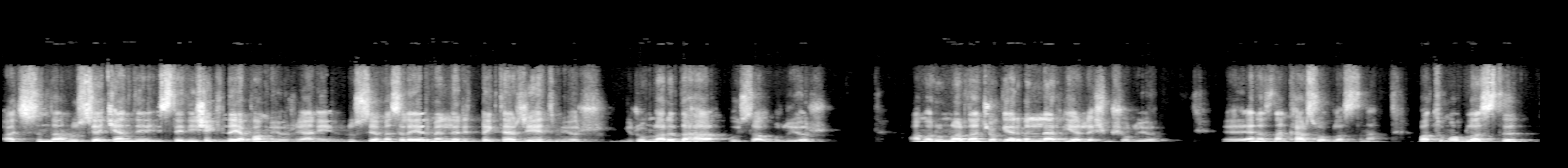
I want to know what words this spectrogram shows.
açısından Rusya kendi istediği şekilde yapamıyor. Yani Rusya mesela Ermenileri pek tercih etmiyor. Rumları daha uysal buluyor. Ama Rumlardan çok Ermeniler yerleşmiş oluyor. Ee, en azından Kars Oblastı'na. Batum Oblastı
